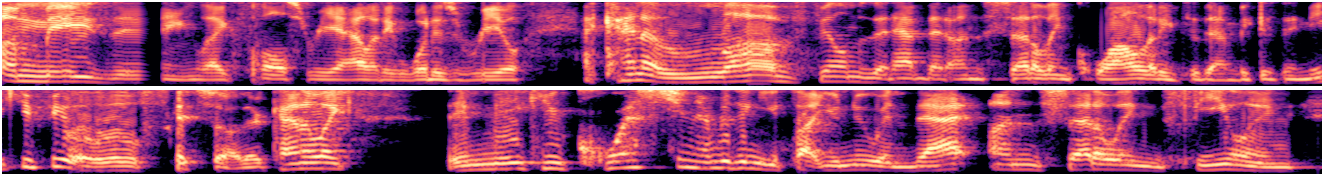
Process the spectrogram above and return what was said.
Amazing, like false reality. What is real? I kind of love films that have that unsettling quality to them because they make you feel a little schizo. They're kind of like they make you question everything you thought you knew, and that unsettling feeling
